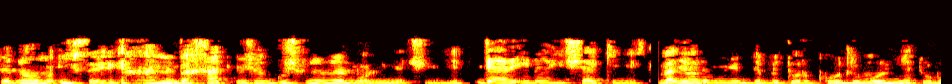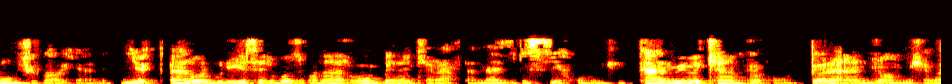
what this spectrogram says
فلان و ایکس که همه به خط میشن گوش میدن مورینیو چی میگه در اینا هیچ شکی نیست. ولی حالا ببینیم به طور کلی مورینیو تو روم چیکار کرده؟ یک قرار بوده یه سری بازیکن از روم برن که رفتن. نزدیک سی خروجی. ترمیم کمپ روم داره انجام میشه و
